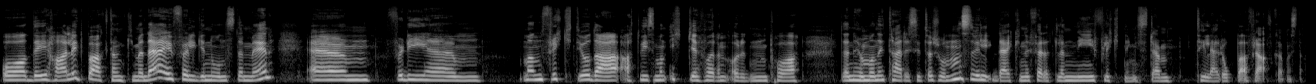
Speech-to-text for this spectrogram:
og de har litt baktanke med det, ifølge noen stemmer. Eh, fordi eh, man frykter jo da at hvis man ikke får en orden på den humanitære situasjonen, så vil det kunne føre til en ny flyktningstrøm til Europa fra Afghanistan.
